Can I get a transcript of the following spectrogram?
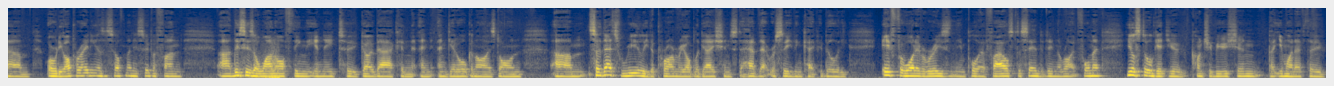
um, already operating as a self-managed super fund, uh, this is a one-off thing that you need to go back and, and, and get organised on. Um, so that's really the primary obligation is to have that receiving capability. If for whatever reason the employer fails to send it in the right format, you'll still get your contribution, but you might have to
